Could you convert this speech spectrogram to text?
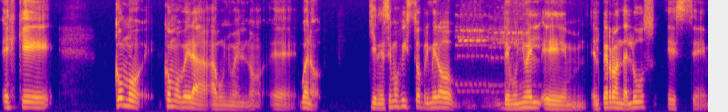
es que. ¿Cómo, cómo ver a, Buñuel, ¿no? Eh, bueno, quienes hemos visto primero de Buñuel, em, El perro andaluz, este,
